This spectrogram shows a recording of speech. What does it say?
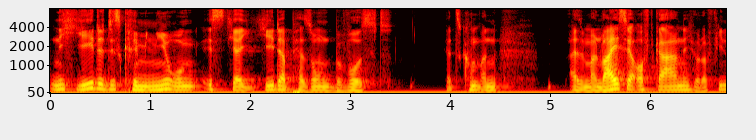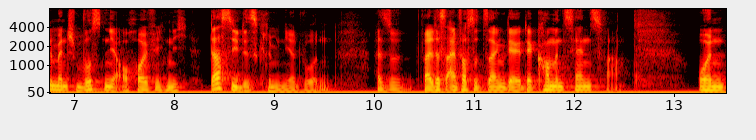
nicht jede Diskriminierung ist ja jeder Person bewusst. Jetzt kommt man also man weiß ja oft gar nicht, oder viele Menschen wussten ja auch häufig nicht, dass sie diskriminiert wurden. Also, weil das einfach sozusagen der, der Common Sense war. Und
